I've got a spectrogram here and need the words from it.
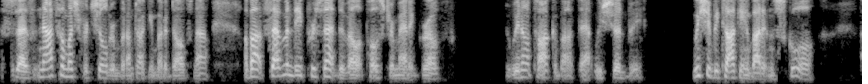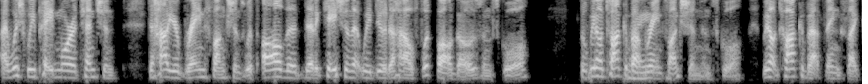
says not so much for children, but I'm talking about adults now. About 70% develop post traumatic growth. We don't talk about that. We should be. We should be talking about it in school. I wish we paid more attention to how your brain functions with all the dedication that we do to how football goes in school. But we don't talk about right. brain function in school. We don't talk about things like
